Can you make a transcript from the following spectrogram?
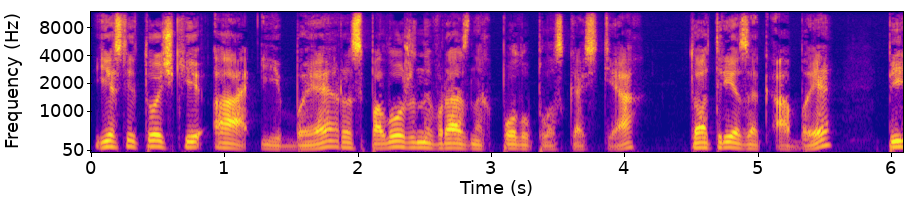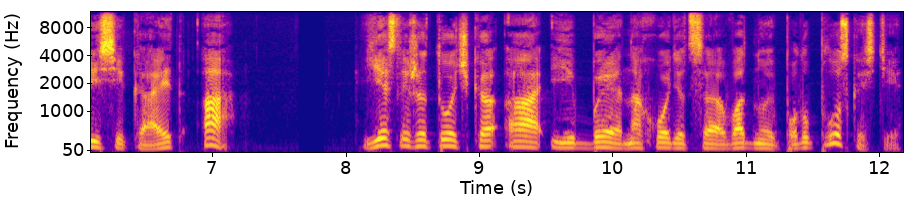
Если точки А и Б расположены в разных полуплоскостях, то отрезок АБ пересекает А. Если же точка А и Б находятся в одной полуплоскости,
